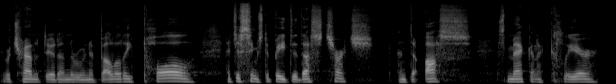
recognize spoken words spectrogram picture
they were trying to do it on their own ability. Paul, it just seems to be to this church and to us, is making it clear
